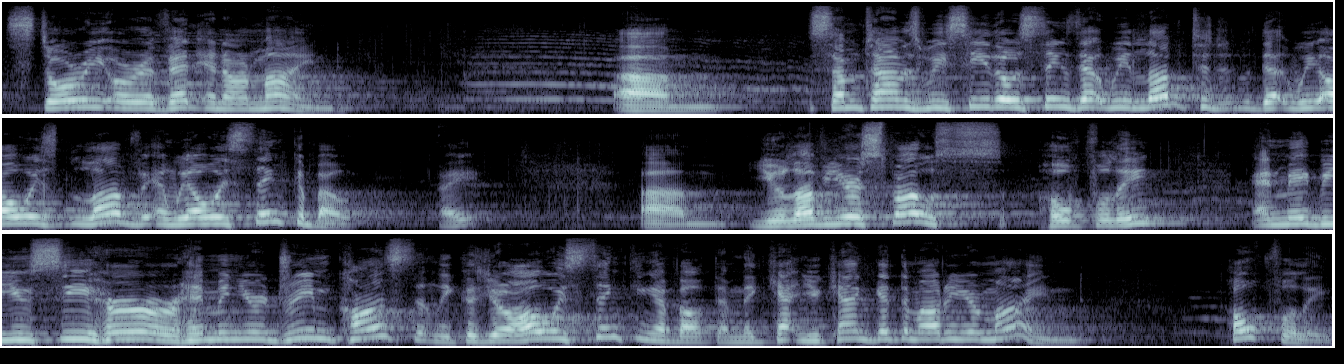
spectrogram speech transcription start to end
story or event in our mind. Um, sometimes we see those things that we love to, that we always love and we always think about, right? Um, you love your spouse, hopefully, and maybe you see her or him in your dream constantly because you're always thinking about them. They can't, you can't get them out of your mind. Hopefully.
